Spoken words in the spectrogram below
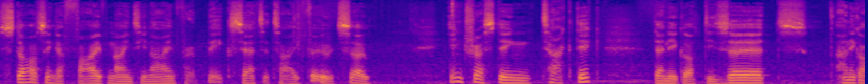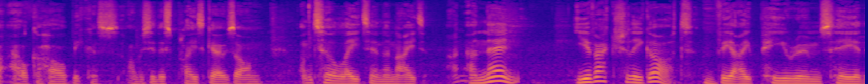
starting at 5.99 for a big set of Thai food. So interesting tactic. Then he got desserts and he got alcohol because obviously this place goes on until late in the night. And then you've actually got VIP rooms here.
